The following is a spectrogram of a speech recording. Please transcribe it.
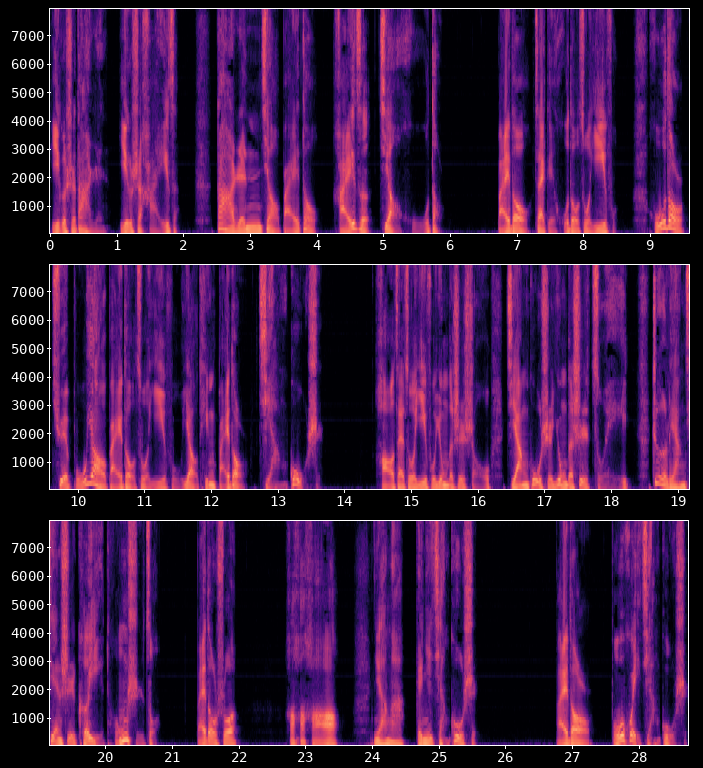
一个是大人，一个是孩子。大人叫白豆，孩子叫胡豆。白豆在给胡豆做衣服，胡豆却不要白豆做衣服，要听白豆讲故事。好在做衣服用的是手，讲故事用的是嘴，这两件事可以同时做。白豆说：“好，好，好，娘啊。”给你讲故事。白豆不会讲故事，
